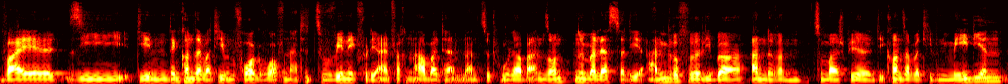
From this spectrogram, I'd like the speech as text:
weil sie den, den Konservativen vorgeworfen hatte, zu wenig für die einfachen Arbeiter im Land zu tun. Aber ansonsten überlässt er die Angriffe lieber anderen. Zum Beispiel die konservativen Medien,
